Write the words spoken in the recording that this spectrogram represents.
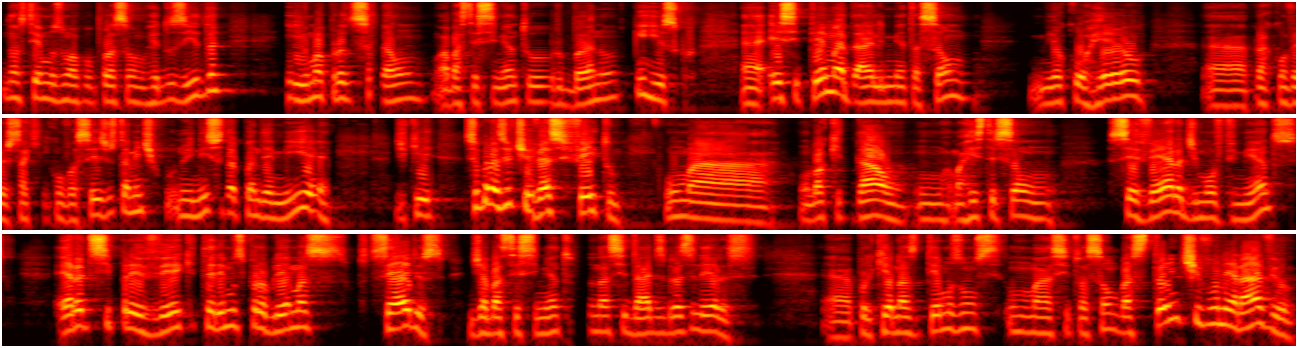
nós temos uma população reduzida e uma produção, um abastecimento urbano em risco. É, esse tema da alimentação me ocorreu uh, para conversar aqui com vocês justamente no início da pandemia, de que se o Brasil tivesse feito uma, um lockdown, uma restrição severa de movimentos, era de se prever que teremos problemas sérios de abastecimento nas cidades brasileiras. É, porque nós temos um, uma situação bastante vulnerável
